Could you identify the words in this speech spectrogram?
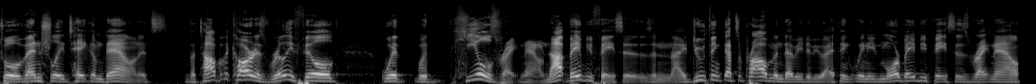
to eventually take him down. It's the top of the card is really filled with with heels right now, not baby faces. And I do think that's a problem in WWE. I think we need more baby faces right now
